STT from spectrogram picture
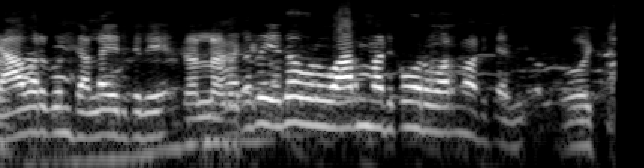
வியாபாரம் கொஞ்சம் டல்லா இருக்குது. டல்லா ஏதோ ஒரு வாரம் நடக்கும் ஒரு வாரம் நடக்காது ஓகே.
